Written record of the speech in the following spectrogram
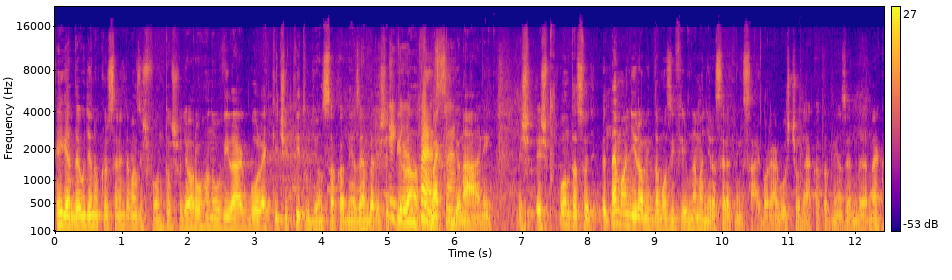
Igen, de ugyanakkor szerintem az is fontos, hogy a rohanó világból egy kicsit ki tudjon szakadni az ember, és egy Igen, pillanatra persze. meg tudjon állni. És, és pont az, hogy nem annyira, mint a mozifilm, nem annyira szeretnénk szájbarágos csodákat adni az embernek,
